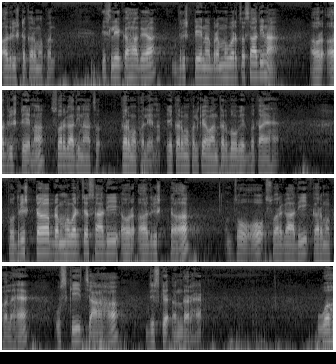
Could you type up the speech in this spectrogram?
अदृष्ट कर्म फल इसलिए कहा गया दृष्टे न ब्रह्मवर्चसादिना और अदृष्टे न स्वर्गादिनाच कर्म फले न ये कर्म फल के अवान्तर दो भेद बताए हैं। तो दृष्ट ब्रह्मवर्चसादि और अदृष्ट जो स्वर्गादि कर्म फल है, उसकी चाह जिसके अंदर है, वह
